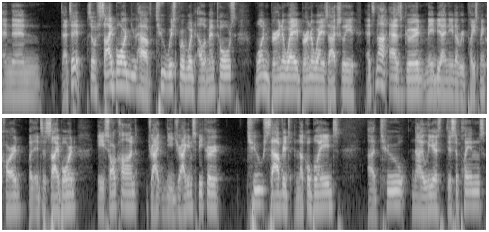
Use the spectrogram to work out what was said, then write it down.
and then that's it. So sideboard, you have two Whisperwood Elementals, one burn away. Burn away is actually it's not as good. Maybe I need a replacement card, but it's a sideboard. A drag the Dragon Speaker, two Savage Knuckle Blades, uh, two Nylea's Disciplines,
